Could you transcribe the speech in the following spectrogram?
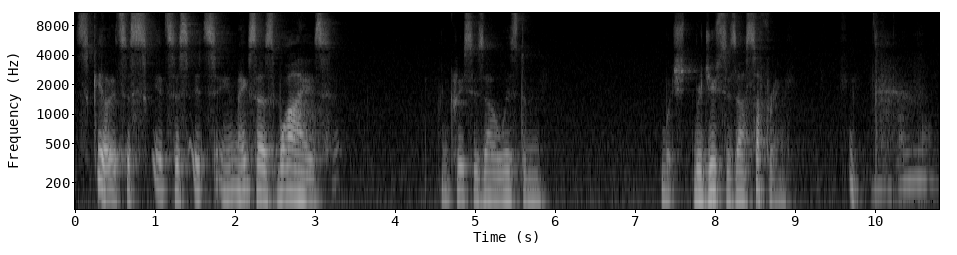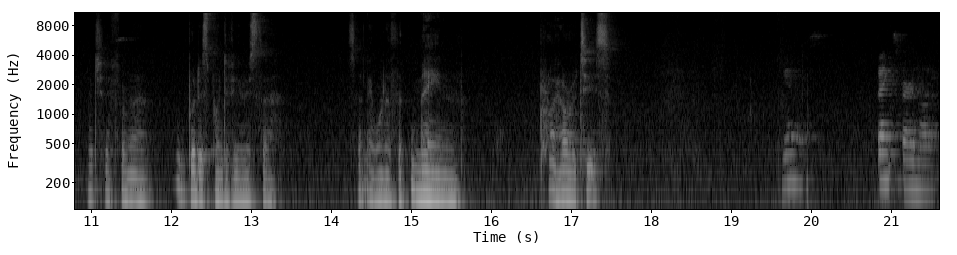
skill. It's a, it's a, it's, it makes us wise, increases our wisdom, which reduces our suffering. which, from a Buddhist point of view, is the, certainly one of the main priorities. Yes. Thanks very much.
